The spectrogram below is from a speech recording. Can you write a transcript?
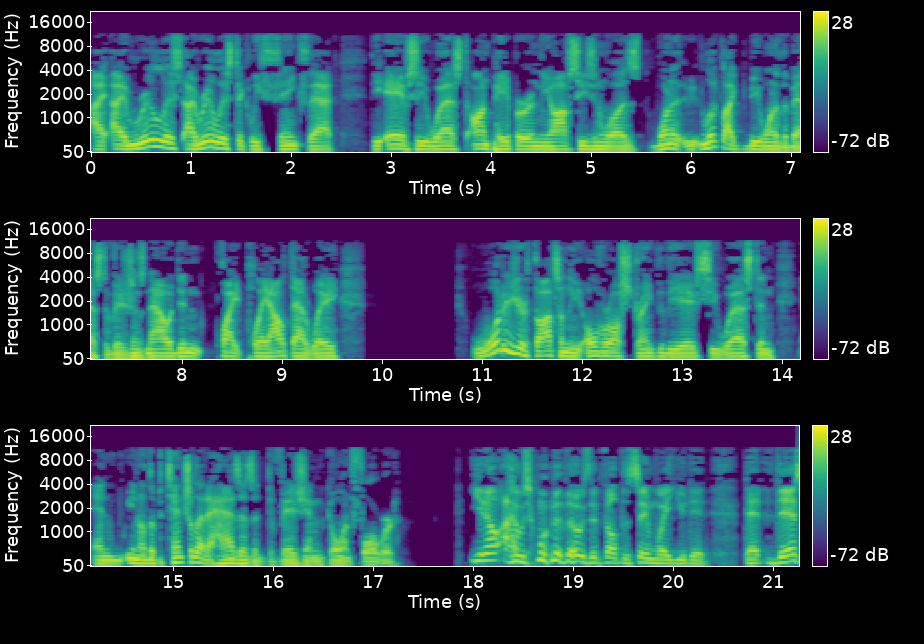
I, I, I realistically think that the AFC West on paper in the offseason was one of, looked like to be one of the best divisions. Now it didn't quite play out that way. What are your thoughts on the overall strength of the AFC West and, and, you know, the potential that it has as a division going forward? You know, I was one of those that felt the same way you did. That this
